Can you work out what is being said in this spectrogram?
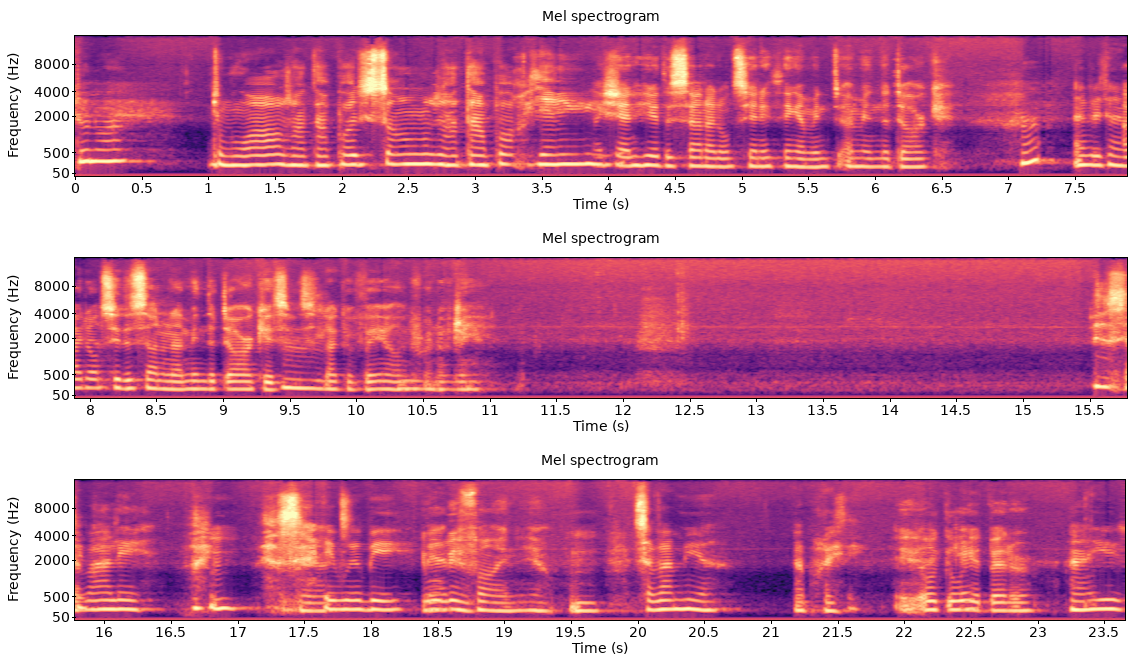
Tout noir? Tout noir, j'entends pas le son, j'entends pas rien. I can't hear the sound. I don't see anything. I'm in. I'm in the dark. Huh Every time. I don't see the sun, and I'm in the dark. It's, it's like a veil in front of me. Merci. Ça va aller. Hmm? Merci. It will be It will be fine. Yeah, Hmm. Ça va mieux après. it'll Okay. get better. Uh, you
